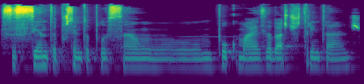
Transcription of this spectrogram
60% da população, um pouco mais abaixo dos 30 anos.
